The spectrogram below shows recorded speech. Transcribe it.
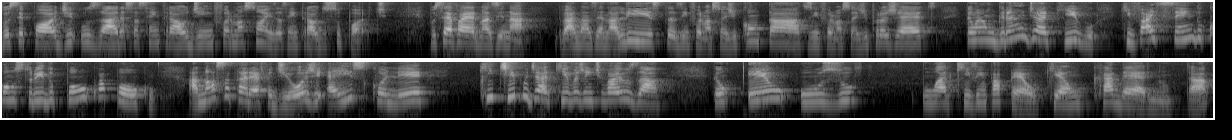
você pode usar essa central de informações, a central de suporte. Você vai armazenar, armazenar listas, informações de contatos, informações de projetos. Então é um grande arquivo que vai sendo construído pouco a pouco. A nossa tarefa de hoje é escolher que tipo de arquivo a gente vai usar. Então eu uso um arquivo em papel, que é um caderno, tá?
